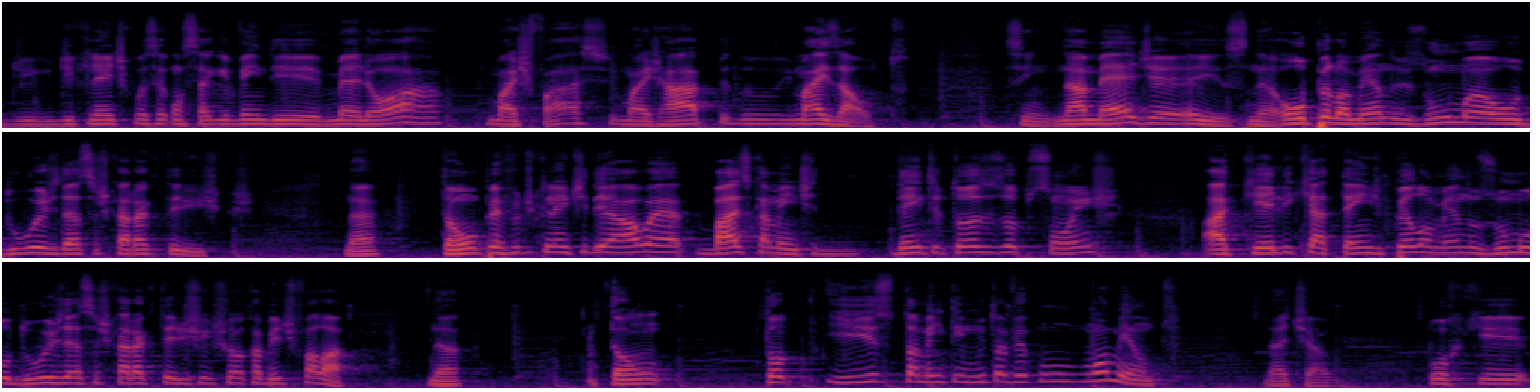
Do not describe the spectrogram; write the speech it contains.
de, de cliente que você consegue vender melhor, mais fácil, mais rápido e mais alto. Assim, na média é isso, né? Ou pelo menos uma ou duas dessas características, né? Então, o perfil de cliente ideal é basicamente, dentre todas as opções, aquele que atende pelo menos uma ou duas dessas características que eu acabei de falar, né? Então, tô- e isso também tem muito a ver com o momento, né, Thiago? Porque,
